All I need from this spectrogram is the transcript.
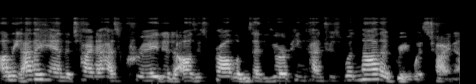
on the other hand China has created all these problems that European countries would not agree with China.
